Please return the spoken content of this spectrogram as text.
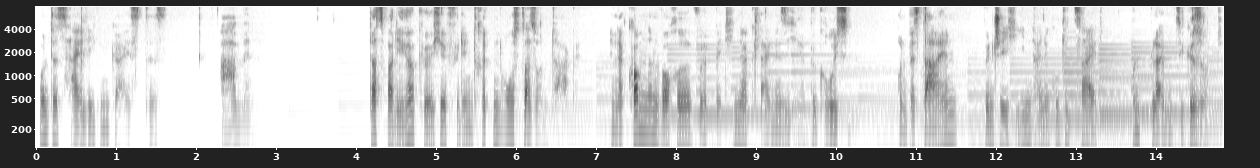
und des Heiligen Geistes. Amen. Das war die Hörkirche für den dritten Ostersonntag. In der kommenden Woche wird Bettina Kleine Sie hier begrüßen. Und bis dahin wünsche ich Ihnen eine gute Zeit und bleiben Sie gesund.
